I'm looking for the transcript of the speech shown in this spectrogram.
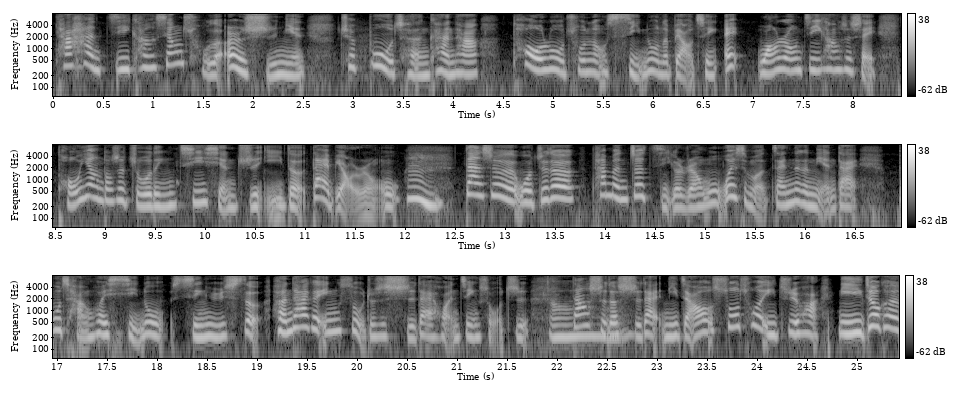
他和嵇康相处了二十年，却不曾看他透露出那种喜怒的表情。诶，王荣、嵇康是谁？同样都是竹林七贤之一的代表人物。嗯，但是我觉得他们这几个人物为什么在那个年代不常会喜怒形于色？很大一个因素就是时代环境所致。当时的时代，你只要说错一句话，你就可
